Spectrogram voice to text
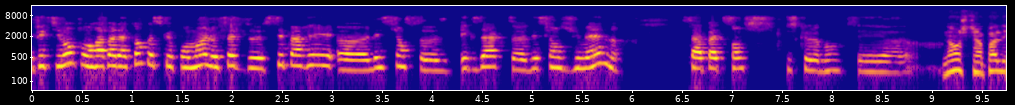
effectivement, on tombera pas d'accord parce que pour moi, le fait de séparer euh, les sciences euh, exactes des sciences humaines, ça a pas de sens puisque bon, c'est euh, Non, je tiens pas à les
